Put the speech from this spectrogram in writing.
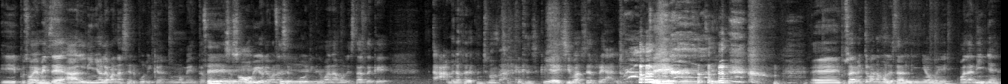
y pues obviamente al niño le van a hacer bullying en algún momento. Sí, Eso es obvio, le van a hacer sí. bullying, le van a molestar de que, ah, me lo jalé con tu mamá, que, es que ahí sí va a ser real. Sí, güey, sí. Eh, pues obviamente van a molestar al niño, güey, o a la niña.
